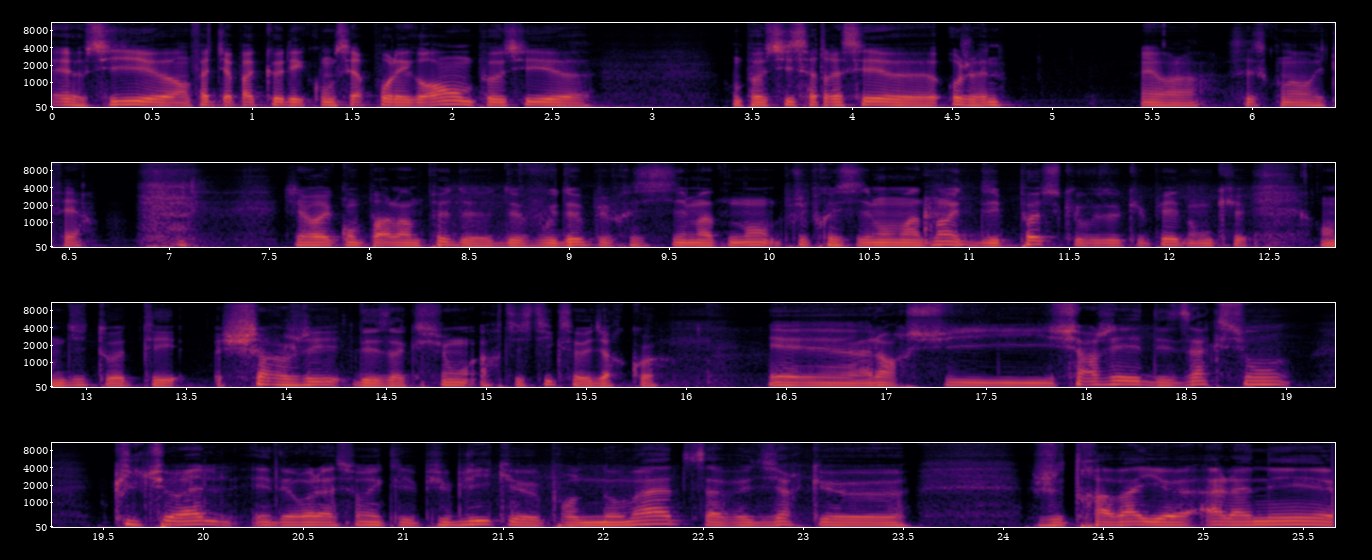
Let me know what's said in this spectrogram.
et aussi, euh, en fait, il n'y a pas que des concerts pour les grands, on peut aussi, euh, on peut aussi s'adresser euh, aux jeunes. Et voilà, c'est ce qu'on a envie de faire. J'aimerais qu'on parle un peu de, vous deux plus précisément, maintenant, plus précisément maintenant et des postes que vous occupez. Donc, Andy, toi, tu es chargé des actions artistiques, ça veut dire quoi? Euh, alors, je suis chargé des actions culturelles et des relations avec les publics euh, pour le Nomade. Ça veut dire que je travaille euh, à l'année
